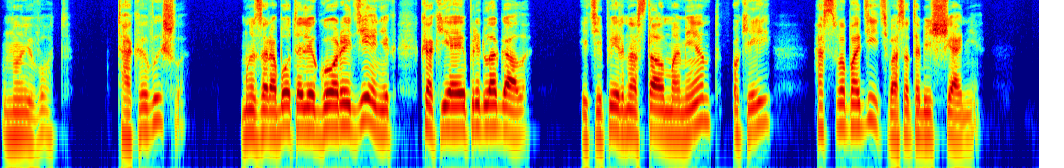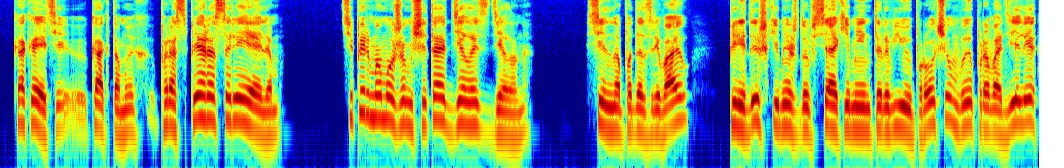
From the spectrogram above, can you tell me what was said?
Ну и вот. Так и вышло. Мы заработали горы денег, как я и предлагала. И теперь настал момент, окей, освободить вас от обещания. Как эти, как там их, Проспера с Ариэлем. Теперь мы можем считать дело сделано. Сильно подозреваю, передышки между всякими интервью и прочим вы проводили,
